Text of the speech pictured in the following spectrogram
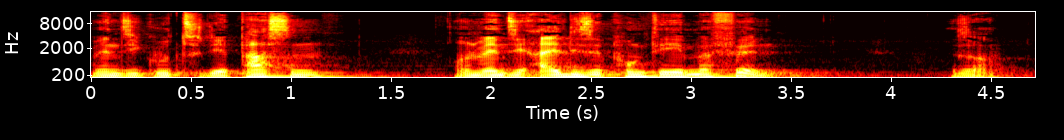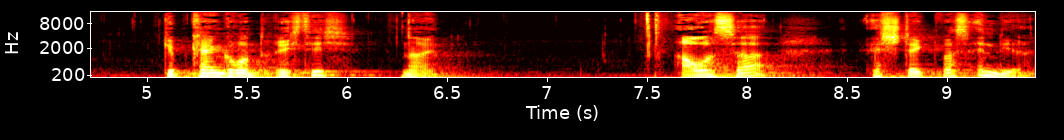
wenn sie gut zu dir passen und wenn sie all diese Punkte eben erfüllen? So. Gibt keinen Grund, richtig? Nein. Außer es steckt was in dir.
